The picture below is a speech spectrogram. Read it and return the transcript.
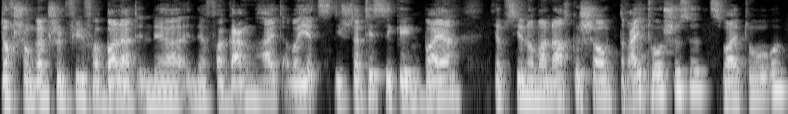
doch schon ganz schön viel verballert in der, in der Vergangenheit. Aber jetzt die Statistik gegen Bayern, ich habe es hier nochmal nachgeschaut, drei Torschüsse, zwei Tore,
